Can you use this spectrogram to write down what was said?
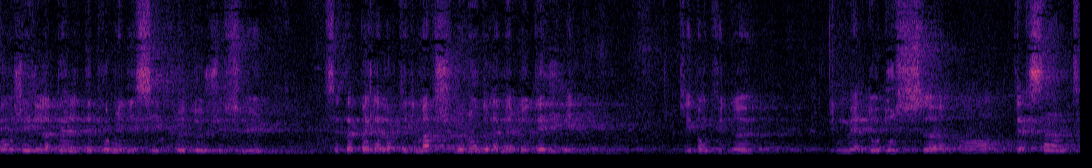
l'évangile l'appel des premiers disciples de Jésus, cet appel alors qu'il marche le long de la mer de Galilée, qui est donc une, une mer d'eau douce en Terre Sainte,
